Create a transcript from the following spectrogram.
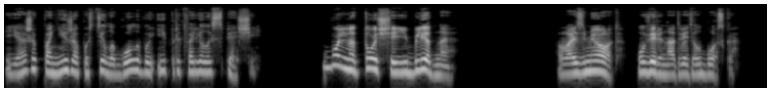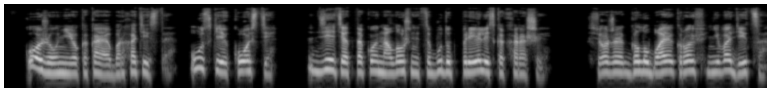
Я же пониже опустила голову и притворилась спящей. Больно тощая и бледная. «Возьмет», — уверенно ответил Боско. «Кожа у нее какая бархатистая, узкие кости. Дети от такой наложницы будут прелесть как хороши. Все же голубая кровь не водится».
